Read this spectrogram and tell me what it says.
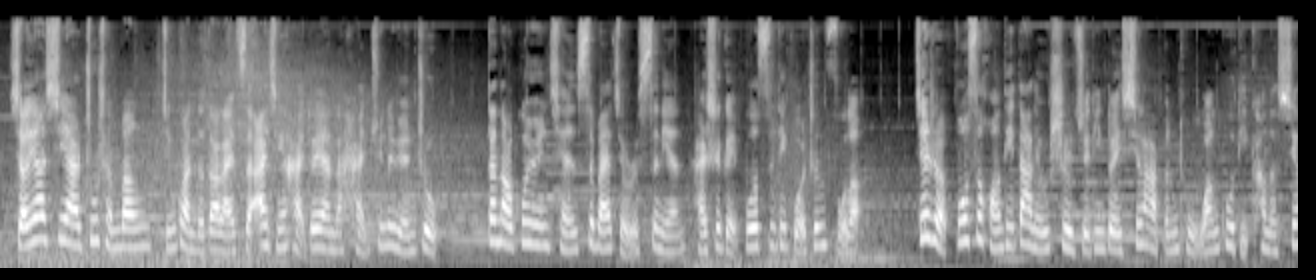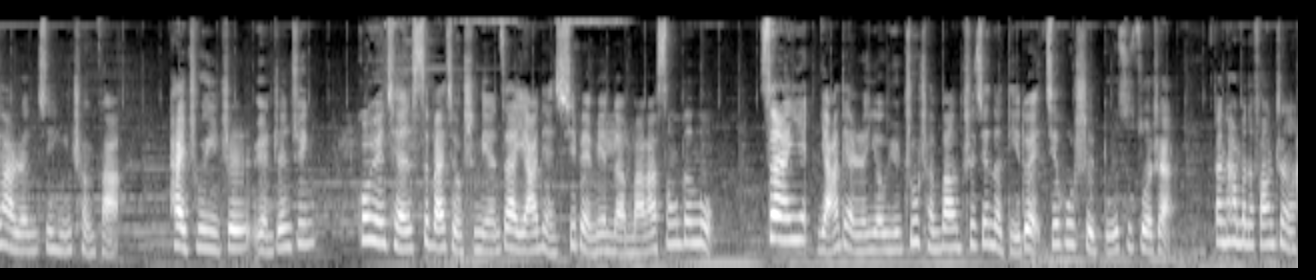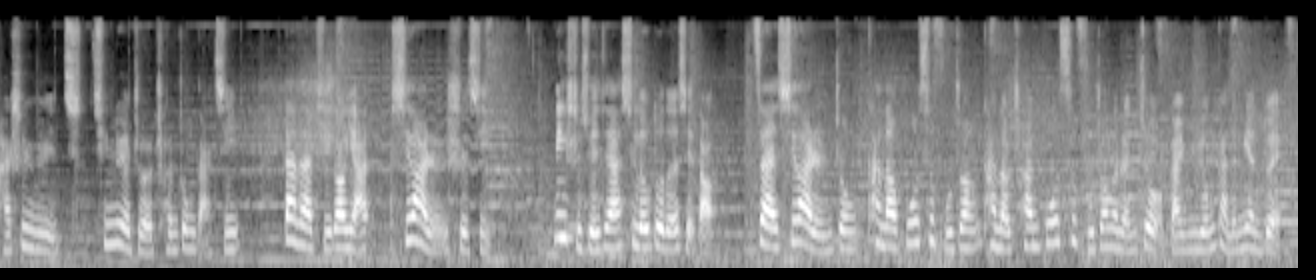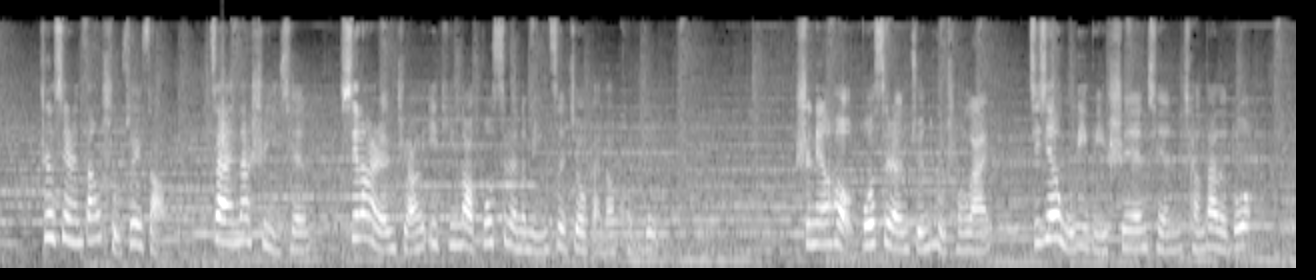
小亚细亚诸城邦尽管得到来自爱琴海对岸的海军的援助，但到公元前494年还是给波斯帝国征服了。接着，波斯皇帝大流士决定对希腊本土顽固抵抗的希腊人进行惩罚，派出一支远征军，公元前490年在雅典西北面的马拉松登陆。虽然雅典人由于诸城邦之间的敌对，几乎是独自作战，但他们的方阵还是与侵侵略者沉重打击，大大提高雅希腊人士气。历史学家希罗多德写道：“在希腊人中，看到波斯服装，看到穿波斯服装的人，就敢于勇敢地面对。这些人当属最早。在那时以前，希腊人只要一听到波斯人的名字，就感到恐怖。十年后，波斯人卷土重来。”集结武力比十年前强大的多。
